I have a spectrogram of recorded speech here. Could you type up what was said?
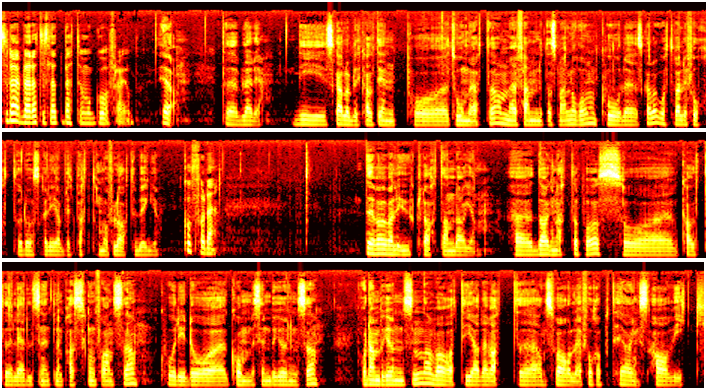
Så de ble rett og slett bedt om å gå fra jobb? Ja, det ble de. De skal ha blitt kalt inn på to møter med fem minutters mellomrom, hvor det skal ha gått veldig fort, og da skal de ha blitt bedt om å forlate bygget. Hvorfor det? Det var veldig uklart den dagen. Eh, dagen etterpå så eh, kalte ledelsen inn til en pressekonferanse, hvor de da kom med sin begrunnelse. Og den begrunnelsen var at de hadde vært eh, ansvarlige for rapporteringsavvik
